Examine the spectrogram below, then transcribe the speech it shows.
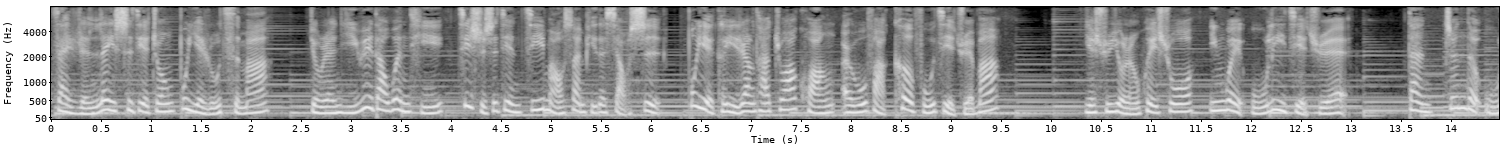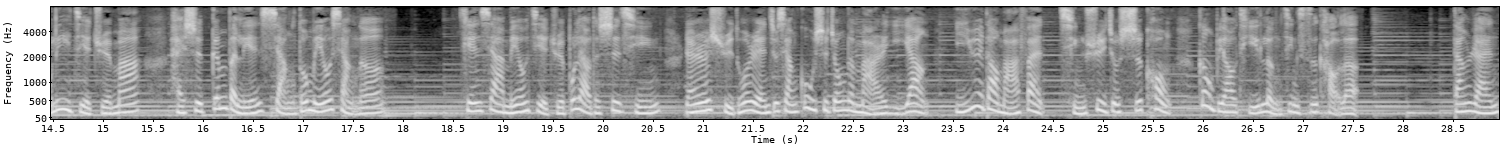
在人类世界中，不也如此吗？有人一遇到问题，即使是件鸡毛蒜皮的小事，不也可以让他抓狂而无法克服解决吗？也许有人会说，因为无力解决，但真的无力解决吗？还是根本连想都没有想呢？天下没有解决不了的事情，然而许多人就像故事中的马儿一样，一遇到麻烦，情绪就失控，更不要提冷静思考了。当然，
